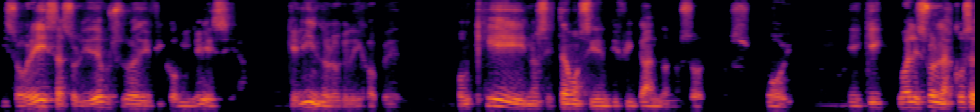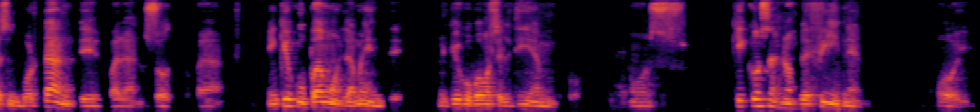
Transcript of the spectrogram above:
Y sobre esa solidez yo edifico mi iglesia. Qué lindo lo que le dijo Pedro. ¿Con qué nos estamos identificando nosotros hoy? ¿Qué, ¿Cuáles son las cosas importantes para nosotros? ¿En qué ocupamos la mente? ¿En qué ocupamos el tiempo? ¿Qué cosas nos definen hoy?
